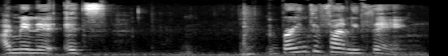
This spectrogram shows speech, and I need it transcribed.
I mean it, it's the brain's a funny thing.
